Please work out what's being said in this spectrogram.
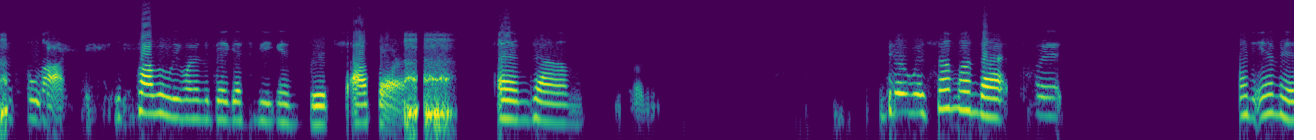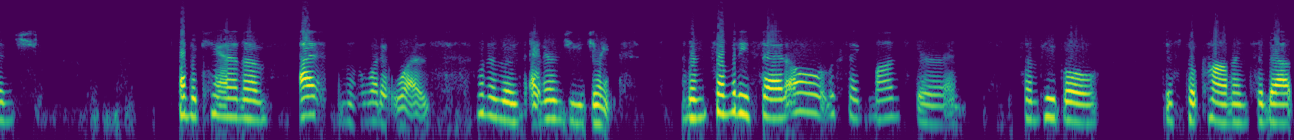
it's a lot. It's probably one of the biggest vegan groups out there. And um there was someone that put an image of a can of I don't know what it was, one of those energy drinks. And then somebody said, "Oh, it looks like Monster," and some people just put comments about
